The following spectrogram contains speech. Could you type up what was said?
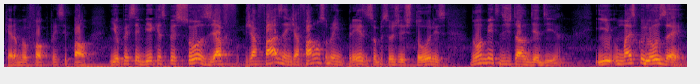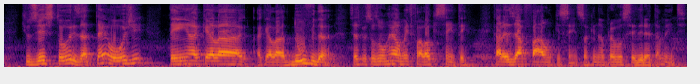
que era o meu foco principal. E eu percebia que as pessoas já, já fazem, já falam sobre a empresa, sobre seus gestores no ambiente digital no dia a dia. E o mais curioso é que os gestores até hoje têm aquela, aquela dúvida se as pessoas vão realmente falar o que sentem. Cara, eles já falam o que sentem, só que não é para você diretamente.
